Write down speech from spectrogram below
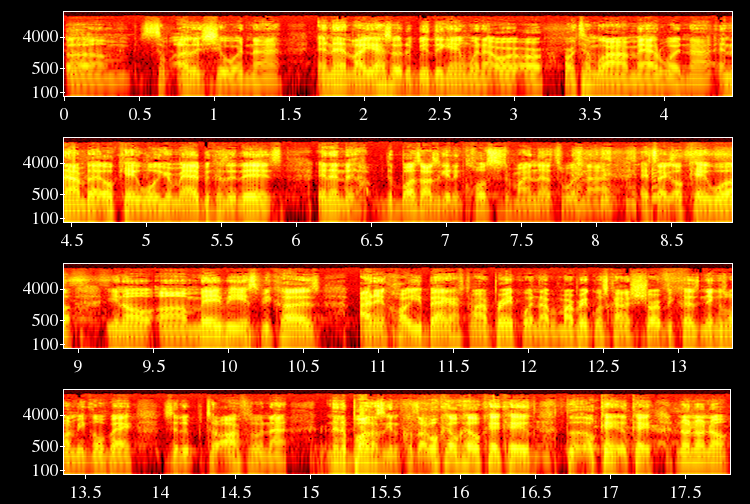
um, some other shit whatnot. And then like that's what it'd be the game when I, or, or or tell me why I'm mad whatnot. And then I'm like, okay, well you're mad because of this. And then the, the buzz was getting closer to my nuts whatnot. it's like, okay, well you know um, maybe it's because I didn't call you back after my break whatnot, but my break was kind of short because niggas wanted me to go back to the to the office whatnot. And then the buzz was getting closer. Like, okay, okay, okay, okay, okay, okay. No, no, no.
